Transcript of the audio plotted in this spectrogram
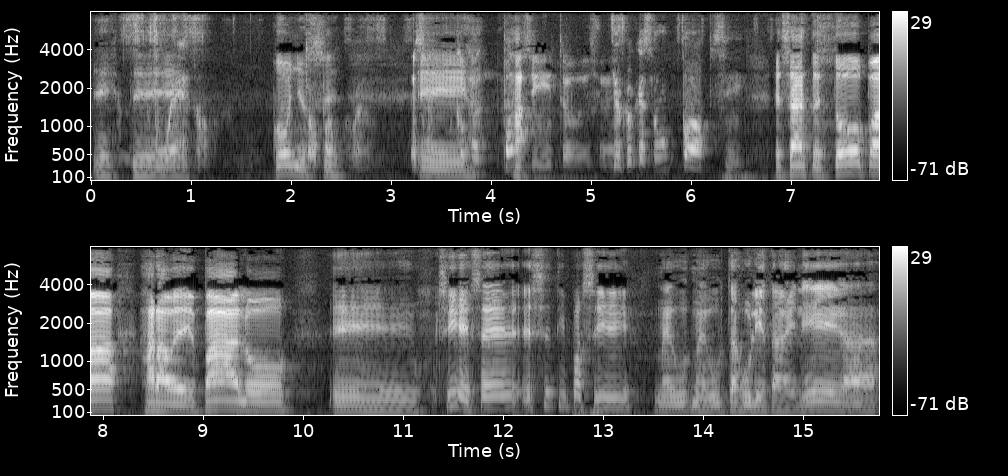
este... Bueno, Coño, sí. bueno. Es Eh, como un popcito. Yo creo que es un pop, sí. Exacto, Estopa, Jarabe de Palo... Eh, sí, ese, ese tipo así me, me gusta Julieta Venegas,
